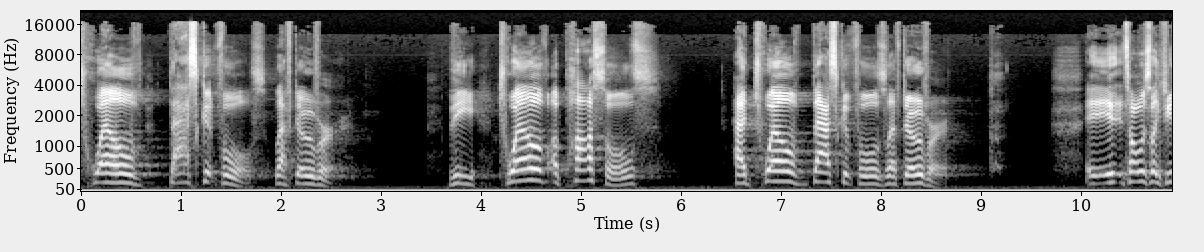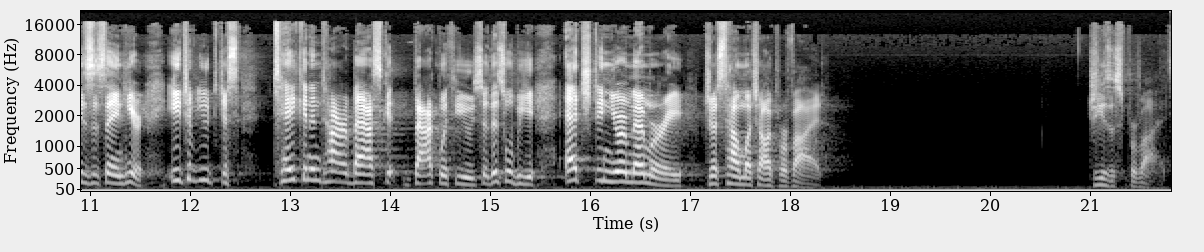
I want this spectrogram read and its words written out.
12 basketfuls left over. The 12 apostles had 12 basketfuls left over. It's almost like Jesus is saying here each of you just take an entire basket back with you, so this will be etched in your memory just how much I provide. Jesus provides.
